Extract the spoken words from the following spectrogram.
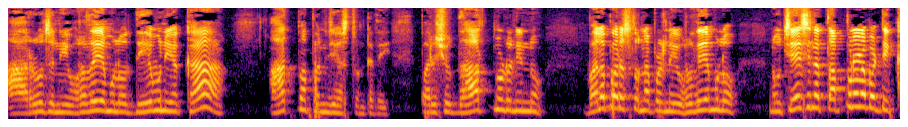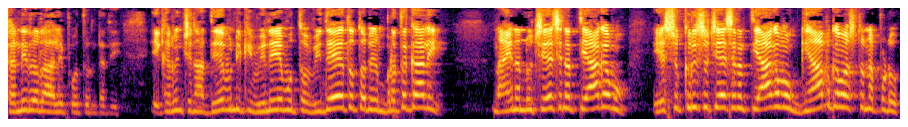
ఆ రోజు నీ హృదయంలో దేవుని యొక్క ఆత్మ పనిచేస్తుంటుంది పరిశుద్ధాత్ముడు నిన్ను బలపరుస్తున్నప్పుడు నీ హృదయంలో నువ్వు చేసిన తప్పులను బట్టి కన్నీరు రాలిపోతుంటుంది. ఇక నుంచి నా దేవునికి వినయముతో విధేయతతో నేను బ్రతకాలి. నాయన నువ్వు చేసిన త్యాగము యేసుక్రీస్తు చేసిన త్యాగము జ్ఞాపకం వస్తున్నప్పుడు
